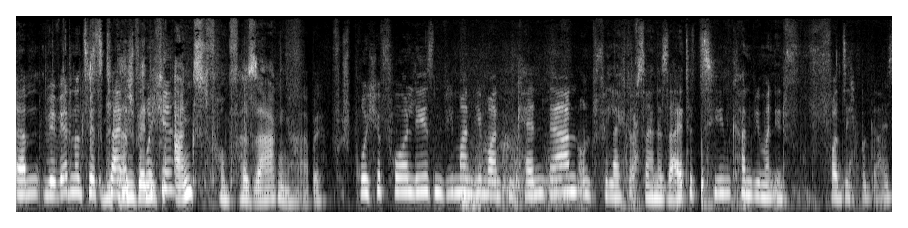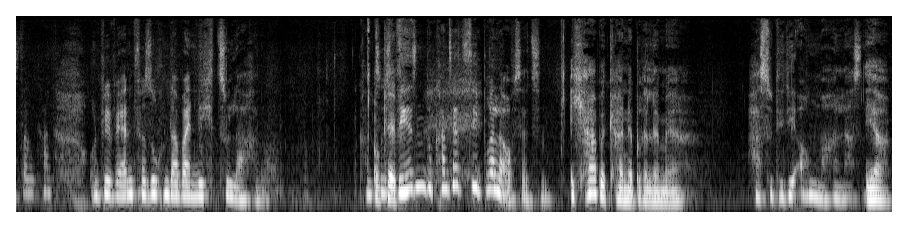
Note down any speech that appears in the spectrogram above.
Ähm, wir werden uns jetzt kleine Dann, wenn Sprüche... ich Angst vorm Versagen habe. Sprüche vorlesen, wie man jemanden kennenlernen und vielleicht auf seine Seite ziehen kann, wie man ihn von sich begeistern kann. Und wir werden versuchen, dabei nicht zu lachen. Kannst du Okay. es lesen? Du kannst jetzt die Brille aufsetzen. Ich habe keine Brille mehr. Hast du dir die Augen machen lassen? Ja.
